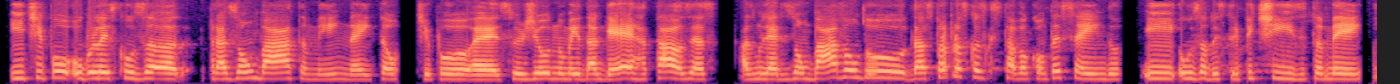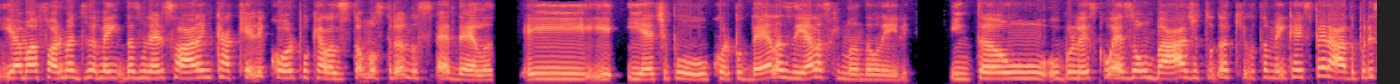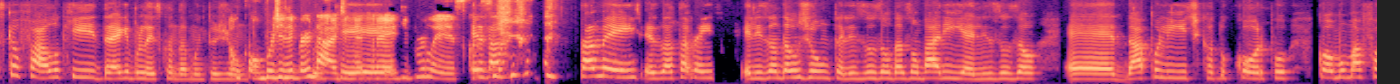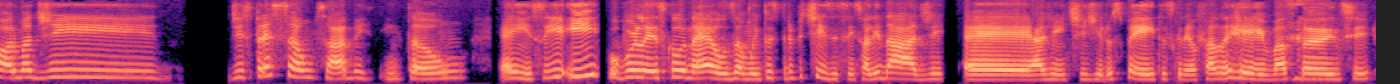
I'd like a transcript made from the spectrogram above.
e tipo, o burlesco usa pra zombar também, né? Então, tipo, é, surgiu no meio da guerra e tal, as, as mulheres zombavam do, das próprias coisas que estavam acontecendo e usa do striptease também. E é uma forma de, também das mulheres falarem que aquele corpo que elas estão mostrando é delas. E, e, e, é tipo o corpo delas e elas que mandam nele. Então o burlesco é zombar de tudo aquilo também que é esperado. Por isso que eu falo que drag e burlesco andam muito junto. É um combo de liberdade, né? porque... né? Drag e burlesco. Assim. Exatamente, exatamente. Eles andam junto, eles usam da zombaria, eles usam é, da política, do corpo, como uma forma de, de expressão, sabe? Então, é isso. E, e, o burlesco, né, usa muito striptease, sensualidade. É, a gente gira os peitos, que nem eu falei, bastante.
